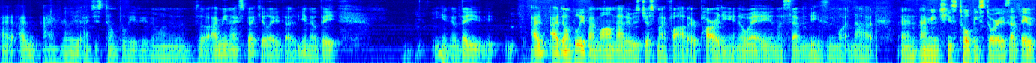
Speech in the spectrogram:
I, I, I really, I just don't believe either one of them. So, I mean, I speculate that, you know, they, you know, they, I, I don't believe my mom that it was just my father partying away in the 70s and whatnot. And I mean, she's told me stories that they,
